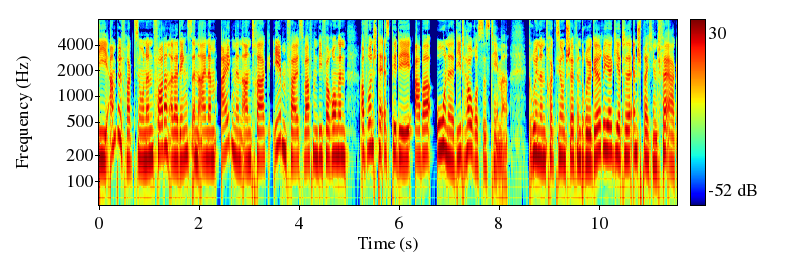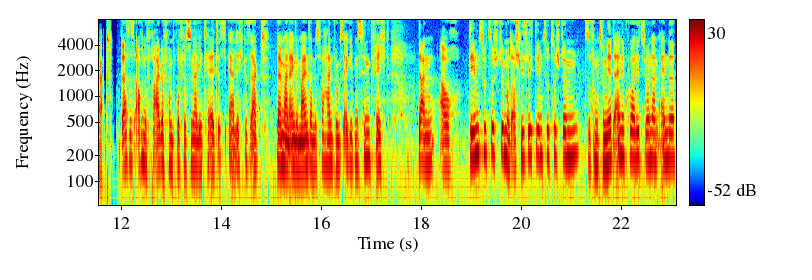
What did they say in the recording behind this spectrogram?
Die Ampelfraktionen fordern allerdings in einem eigenen Antrag ebenfalls Waffenlieferungen, auf Wunsch der SPD aber ohne die Taurus-Systeme. Grünen-Fraktionschefin Dröge reagierte entsprechend verärgert. Das ist auch eine Frage von Professionalität, ist ehrlich gesagt wenn man ein gemeinsames Verhandlungsergebnis hinkriegt, dann auch dem zuzustimmen und ausschließlich dem zuzustimmen. So funktioniert eine Koalition am Ende.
